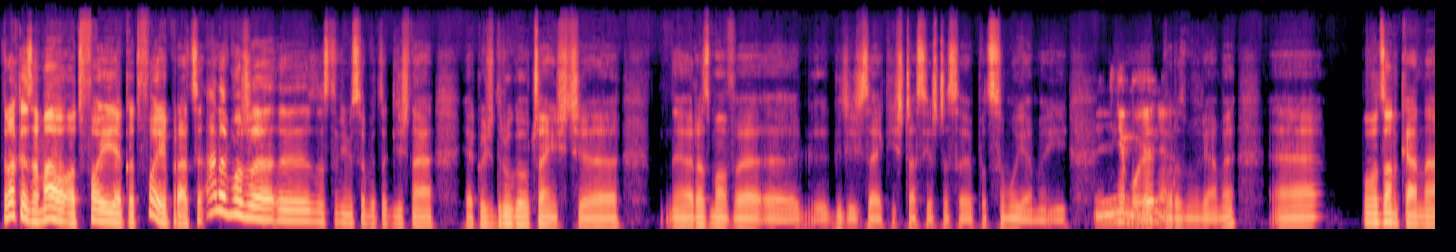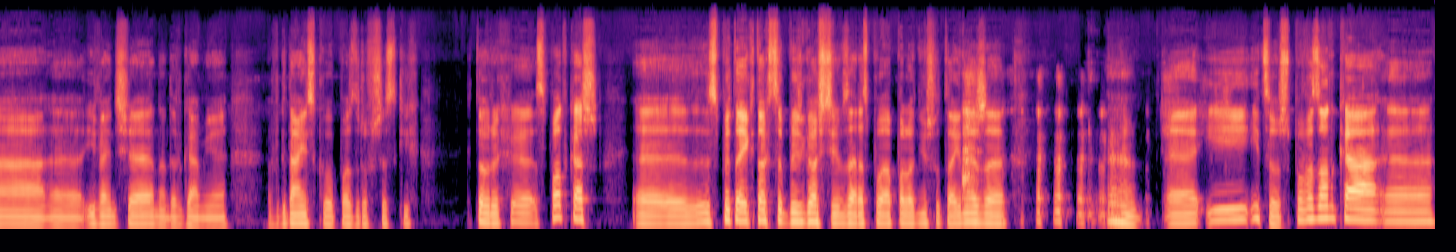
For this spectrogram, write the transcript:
Trochę za mało o Twojej jako Twojej pracy, ale może zostawimy sobie to gdzieś na jakąś drugą część rozmowę. e, Gdzieś za jakiś czas jeszcze sobie podsumujemy i, Nie mówię, nie. porozmawiamy. E, Powodzonka na e, evencie, na Devgamie w Gdańsku. Pozdrów wszystkich, których e, spotkasz. E, Spytaj, kto chce być gościem zaraz po Apoloniuszu Tajnerze. E, I, I cóż, powodzonka. e,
